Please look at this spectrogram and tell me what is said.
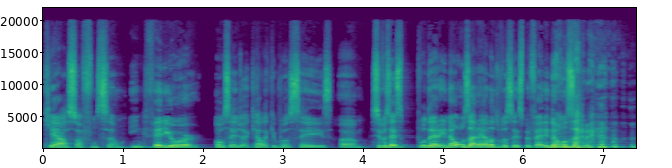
que é a sua função inferior ou seja, aquela que vocês. Uh, se vocês puderem não usar ela, vocês preferem não usar ela.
